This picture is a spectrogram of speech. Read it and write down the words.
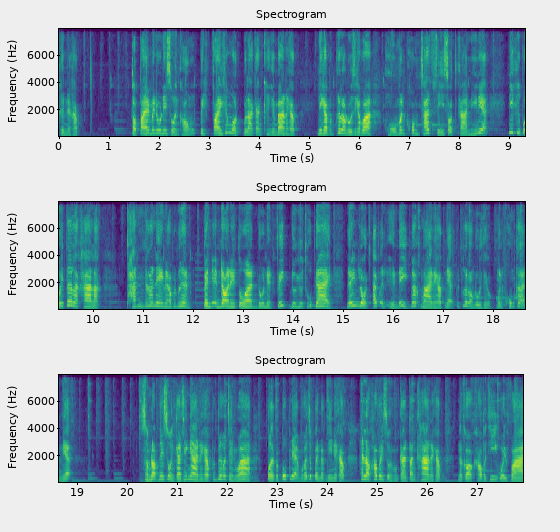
ขึ้นนะครับ ต่อไปมาดูในส่วนของปิดไฟทั้งหมดเวลากลางคืนกันบ้างนะครับนี่ครับเพื่อนๆลองดูสิครับว่าโหมันคมชัดสีสดขนาดนี้เนี่ยนี่คือโปรเจคเตอร์ราคาหลักพันเท่านั้นเองนะครับเพื่อนๆ เป็น Android ในตัวดู Netflix ดู YouTube ได้ แล้วยังโหลดแอปอื่นๆ ได้อีกมากมายนะครับเนี่ยเพื่อนๆลองดูสิมันคุ้มขนาดเนี้ย สำหรับในส่วนการใช้งานนะครับ เพื่อนๆก็จะเห็นว่าเปิดไปปุ๊บเนี่ยมันก็จะเป็นแบบนี้นะครับ ให้เราเข้าไปส่วนของการตั้งค่านะครับ แล้วก็เข้าไปที่ Wi-Fi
